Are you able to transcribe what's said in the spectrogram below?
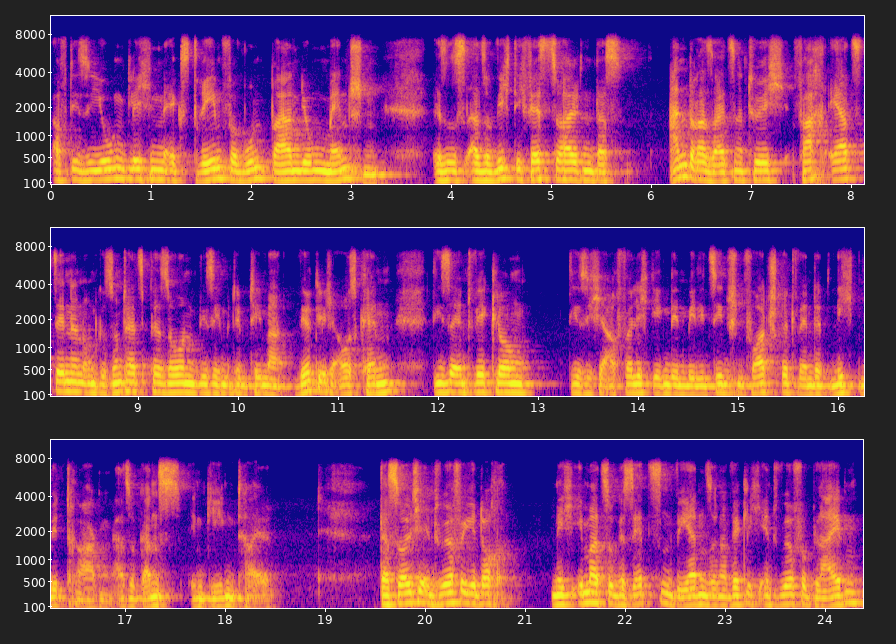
auf diese jugendlichen, extrem verwundbaren jungen Menschen? Es ist also wichtig festzuhalten, dass andererseits natürlich Fachärztinnen und Gesundheitspersonen, die sich mit dem Thema wirklich auskennen, diese Entwicklung, die sich ja auch völlig gegen den medizinischen Fortschritt wendet, nicht mittragen. Also ganz im Gegenteil. Dass solche Entwürfe jedoch nicht immer zu Gesetzen werden, sondern wirklich Entwürfe bleiben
